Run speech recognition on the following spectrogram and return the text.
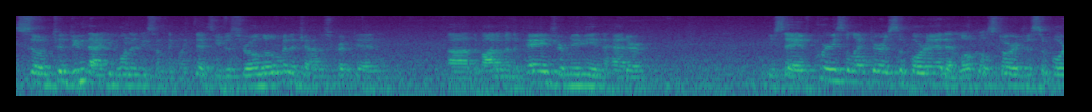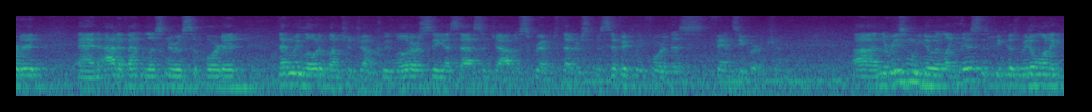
So to do that, you want to do something like this. You just throw a little bit of JavaScript in uh, the bottom of the page or maybe in the header. You say if query selector is supported and local storage is supported and add event listener is supported, then we load a bunch of junk. We load our CSS and JavaScript that are specifically for this fancy version. Uh, and the reason we do it like this is because we don't want to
